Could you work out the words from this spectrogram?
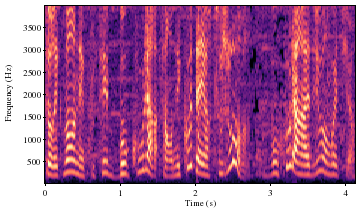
Historiquement, on écoutait beaucoup, la, enfin on écoute d'ailleurs toujours beaucoup la radio en voiture.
